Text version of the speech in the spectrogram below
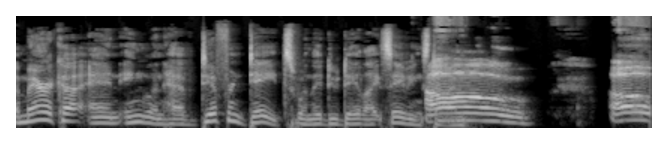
America and England have different dates when they do daylight savings time. Oh. Oh,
